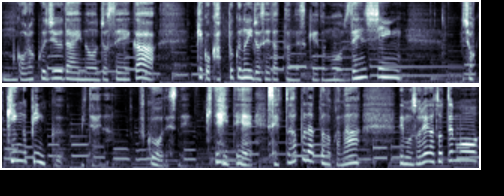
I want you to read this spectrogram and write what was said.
うん560代の女性が結構滑覆のいい女性だったんですけれども全身ショッキングピンクみたいな服をですね着ていてセットアップだったのかな。でもそれがとても、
